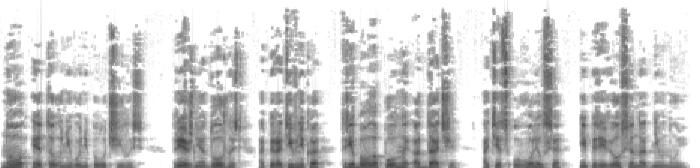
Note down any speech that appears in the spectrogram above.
но это у него не получилось. Прежняя должность оперативника требовала полной отдачи. Отец уволился и перевелся на дневной.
